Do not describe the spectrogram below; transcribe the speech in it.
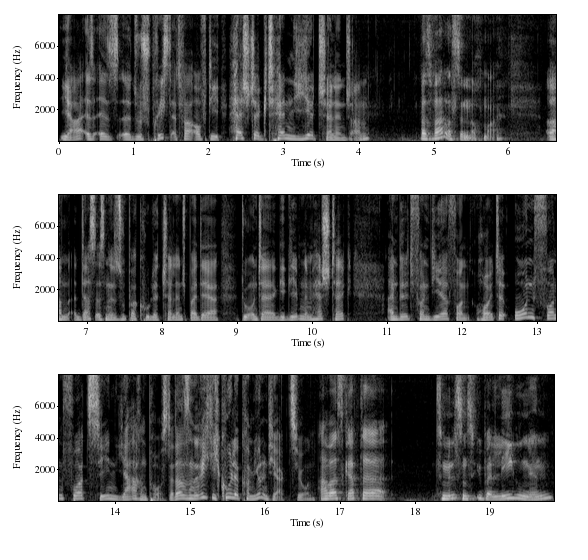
ja, es, es, äh, du sprichst etwa auf die Hashtag 10-Year-Challenge an. Was war das denn nochmal? Ähm, das ist eine super coole Challenge, bei der du unter gegebenem Hashtag ein Bild von dir von heute und von vor zehn Jahren postest. Das ist eine richtig coole Community-Aktion. Aber es gab da zumindest Überlegungen,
